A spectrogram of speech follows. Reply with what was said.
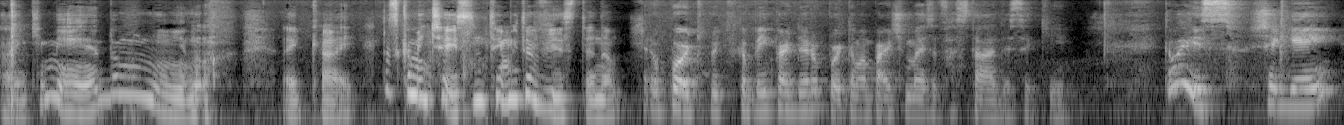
ai que medo, menino. Aí cai. Basicamente é isso, não tem muita vista, não. Aeroporto, porque fica bem perto do aeroporto, é uma parte mais afastada essa aqui. Então é isso, cheguei,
